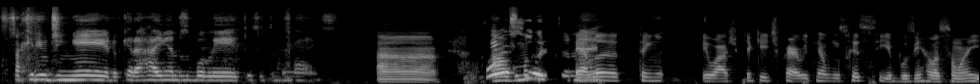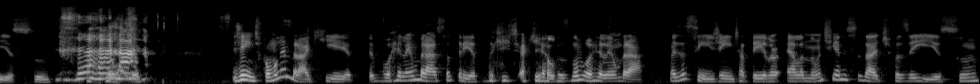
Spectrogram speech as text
só queria o dinheiro, que era a rainha dos boletos e tudo mais. Ah. Foi alguma... um surto, né? Ela tem. Eu acho que a Katy Perry tem alguns recibos em relação a isso. gente, vamos lembrar que. Eu vou relembrar essa treta da Katy. Aquelas, não vou relembrar. Mas assim, gente, a Taylor, ela não tinha necessidade de fazer isso.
